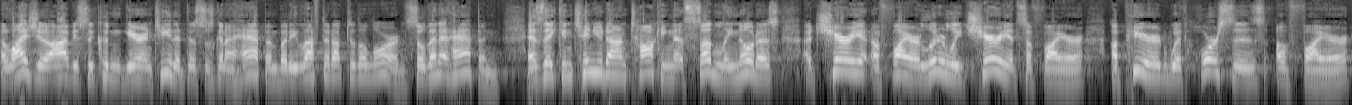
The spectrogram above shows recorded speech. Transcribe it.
Elijah obviously couldn't guarantee that this was going to happen, but he left it up to the Lord. So then it happened. As they continued on talking, that suddenly, notice, a chariot of fire, literally chariots of fire, appeared with horses of fire.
